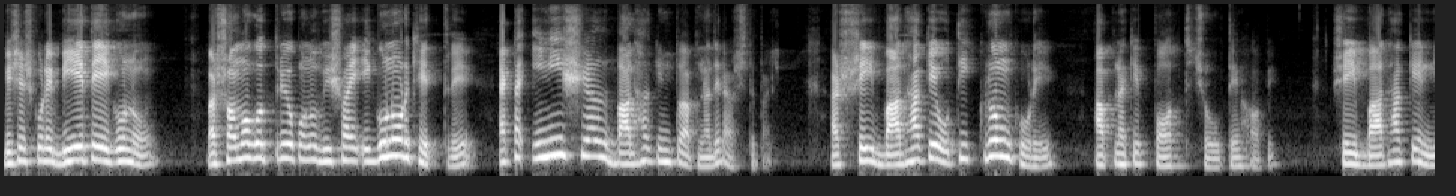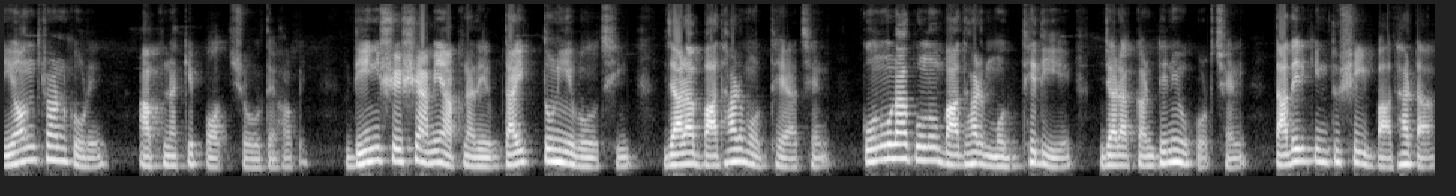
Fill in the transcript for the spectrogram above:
বিশেষ করে বিয়েতে এগোনো বা সমগোত্রীয় কোনো বিষয় এগোনোর ক্ষেত্রে একটা ইনিশিয়াল বাধা কিন্তু আপনাদের আসতে পারে। আর সেই বাধাকে অতিক্রম করে আপনাকে পথ চলতে হবে। সেই বাধাকে নিয়ন্ত্রণ করে আপনাকে পথ চলতে হবে। দিন শেষে আমি আপনাদের দায়িত্ব নিয়ে বলছি, যারা বাধার মধ্যে আছেন, কোনো না কোনো বাধার মধ্যে দিয়ে যারা কন্টিনিউ করছেন, তাদের কিন্তু সেই বাধাটা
